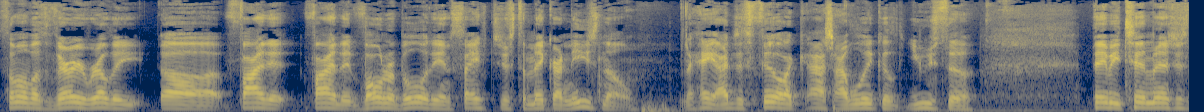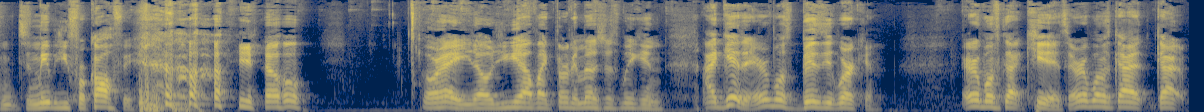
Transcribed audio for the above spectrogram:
some of us very rarely uh, find it find it vulnerability and safe just to make our needs known. Like, hey, I just feel like, gosh, I really could use the maybe ten minutes just to meet with you for coffee, you know. Or hey, you know, you have like thirty minutes this weekend. I get it. Everyone's busy working. Everyone's got kids. Everyone's got got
